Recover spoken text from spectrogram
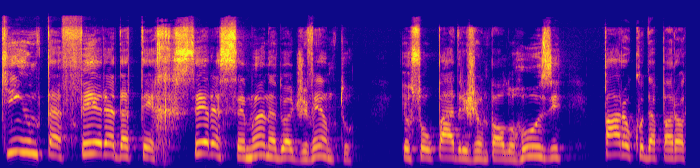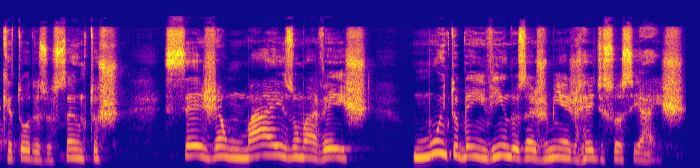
quinta-feira da terceira semana do Advento. Eu sou o Padre João Paulo Ruse, pároco da Paróquia Todos os Santos. Sejam mais uma vez muito bem-vindos às minhas redes sociais.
